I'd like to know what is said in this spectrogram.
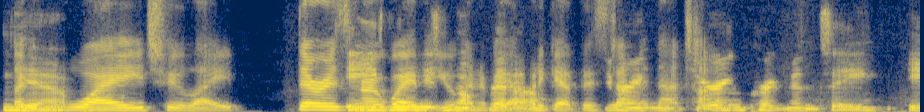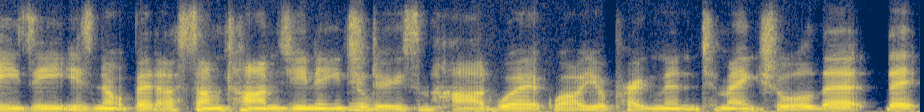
Like, yeah. way too late there is no way that you're going to be able to get this during, done in that time. During pregnancy, easy is not better. Sometimes you need to do some hard work while you're pregnant to make sure that the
